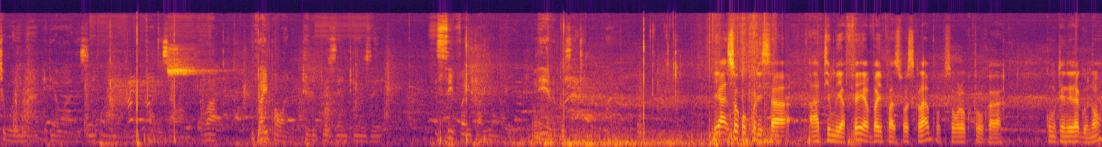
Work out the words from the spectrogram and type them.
ki bwolina eri abawagizi neggwanga eritwaliza si viper yo nga yo naye representing ya nsooka okukulisa ttiimu yaffe ya viper sports club okusobola okutuuka ku mutendera guno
